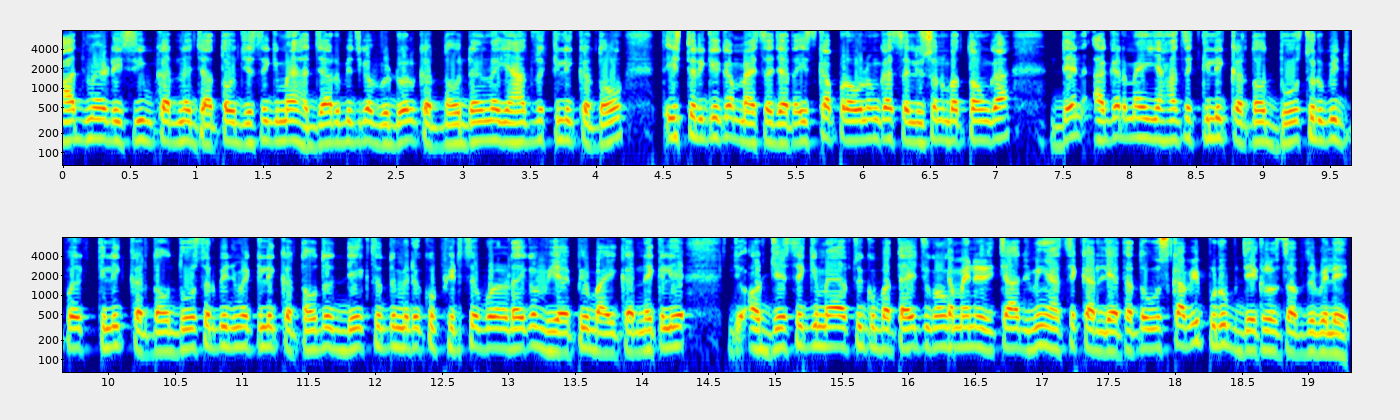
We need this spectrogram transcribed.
आज मैं रिसीव करने जाता हूँ, जैसे कि मैं हज़ार रुपीज़ का विड्रॉल करता हूँ देन मैं यहाँ से क्लिक करता हूँ तो इस तरीके का मैसेज आता है। इसका प्रॉब्लम का सोल्यूशन बताऊँगा। देन अगर मैं यहाँ से क्लिक करता हूँ, दो सौ पर क्लिक करता हूँ, दो सौ में क्लिक करता हूँ तो देख सकते मेरे को फिर से बोल रहा है कि वी बाई करने के लिए। और जैसे कि मैं आपको बता ही चुका हूँ मैंने रिचार्ज भी यहाँ से कर लिया था तो उसका भी प्रूफ देख लो सबसे पहले।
